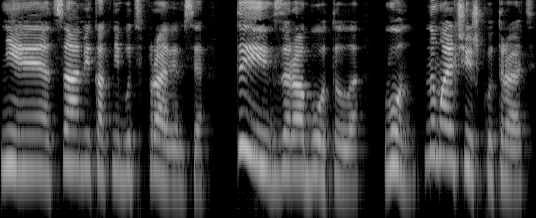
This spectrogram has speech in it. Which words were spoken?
Нет, сами как-нибудь справимся. Ты их заработала, вон, на мальчишку трать».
